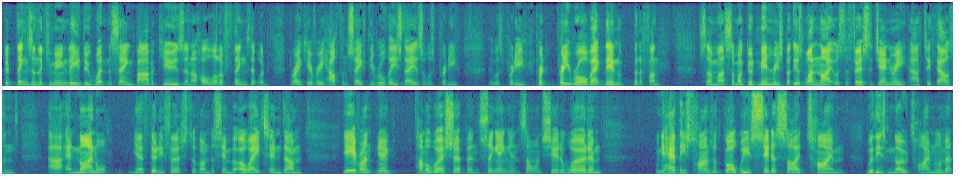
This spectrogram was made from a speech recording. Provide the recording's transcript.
good things in the community, do witnessing, barbecues, and a whole lot of things that would break every health and safety rule these days. It was pretty, it was pretty, pretty, pretty raw back then, a bit of fun, some, uh, some uh, good memories. But there was one night, it was the 1st of January, uh, 2009, or you know, 31st of um, December 08. And um, yeah, everyone, you know, time of worship and singing, and someone shared a word. And when you have these times with God where you set aside time where there's no time limit,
